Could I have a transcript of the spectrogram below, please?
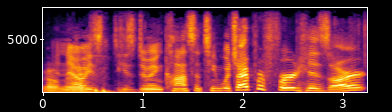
oh, and now he's he's doing Constantine, which I preferred his art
